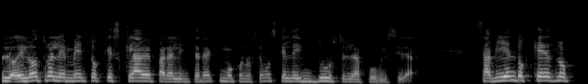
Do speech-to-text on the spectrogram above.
lo, el otro elemento que es clave para el Internet, como conocemos, que es la industria y la publicidad. Sabiendo qué es lo,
